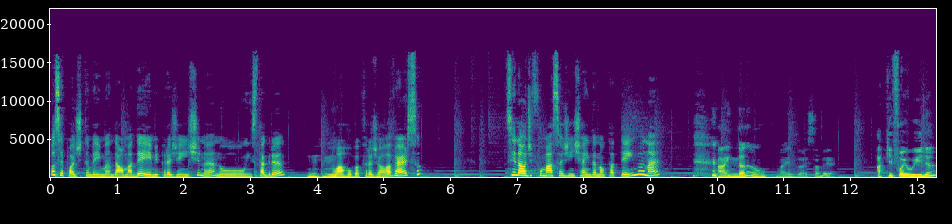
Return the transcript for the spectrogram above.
Você pode também mandar uma DM pra gente, né, no Instagram, Uhum. no arroba frajolaverso. Sinal de fumaça a gente ainda não tá tendo, né? Ainda não, mas vai saber. Aqui foi o William.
